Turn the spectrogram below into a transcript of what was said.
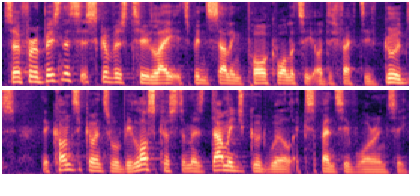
So, for a business that discovers too late it's been selling poor quality or defective goods, the consequence will be lost customers, damaged goodwill, expensive warranty.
